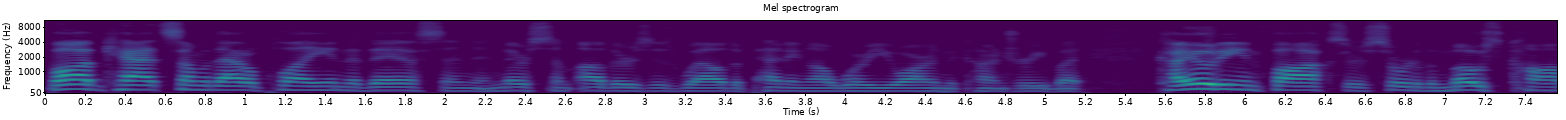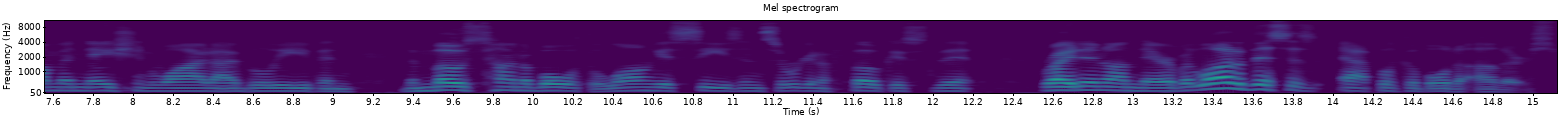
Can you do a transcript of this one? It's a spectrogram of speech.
Bobcats, some of that will play into this, and, and there's some others as well, depending on where you are in the country. But coyote and fox are sort of the most common nationwide, I believe, and the most huntable with the longest season. So we're going to focus that right in on there. But a lot of this is applicable to others.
